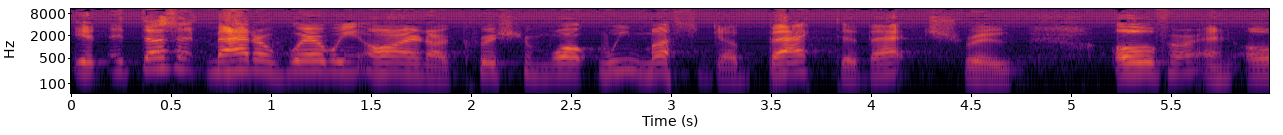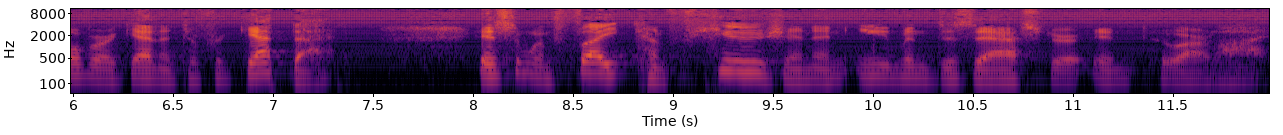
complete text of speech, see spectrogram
it, it, doesn't matter where we are in our Christian walk, we must go back to that truth over and over again. And to forget that is to invite confusion and even disaster into our lives.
